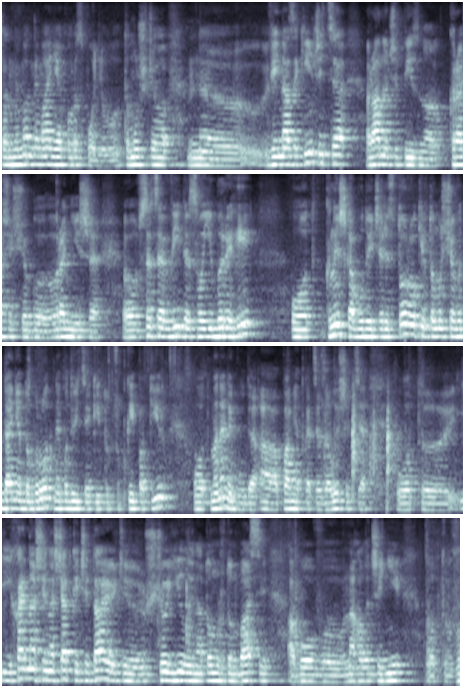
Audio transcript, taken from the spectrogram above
там нема, немає ніякого розподілу, тому що е, війна закінчиться рано чи пізно, краще, щоб раніше. Все це війде в свої береги. От книжка буде через 100 років, тому що видання добротне. Подивіться, який тут цупкий папір. От мене не буде, а пам'ятка ця залишиться. От е, і хай наші нащадки читають, е, що їли на тому ж Донбасі або в на Галичині. От в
